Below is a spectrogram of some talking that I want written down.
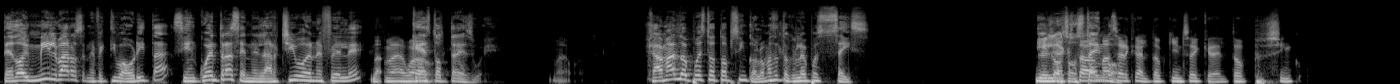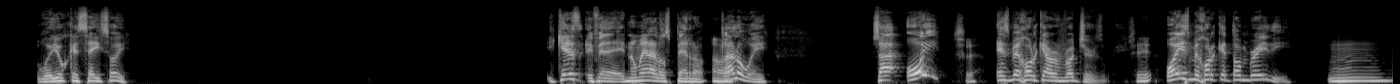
te doy mil varos en efectivo ahorita si encuentras en el archivo de NFL No, me que es top 3, güey. Jamás lo he puesto top 5. Lo más alto que lo he puesto es 6. Y lo sostengo. más cerca del top 15 que del top 5. Güey, yo que 6 soy. ¿Y quieres? Enuméralos, perro. A ver. Claro, güey. O sea, hoy Sí. es mejor que Aaron Rodgers, güey. Sí. Hoy es mejor que Tom Brady. Mm,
